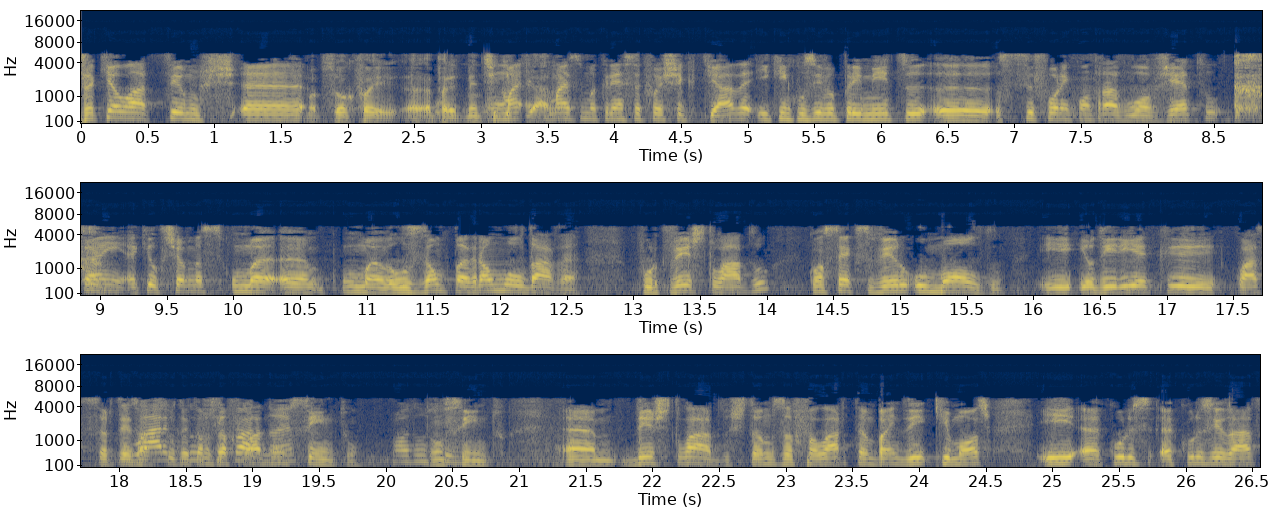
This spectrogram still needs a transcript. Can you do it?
Daquele lado temos eh, Uma pessoa que foi eh, aparentemente chicoteada. mais uma criança que foi chicoteada e que inclusive permite, eh, se for encontrado o objeto, tem aquilo que chama-se uma, uma lesão padrão moldada, porque deste lado consegue-se ver o molde e eu diria que quase certeza absoluta estamos a chicote, falar de não um é? cinto. Ou de um De um cinto. Ahm, deste lado estamos a falar também de quimoses e a curiosi- a curiosidade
